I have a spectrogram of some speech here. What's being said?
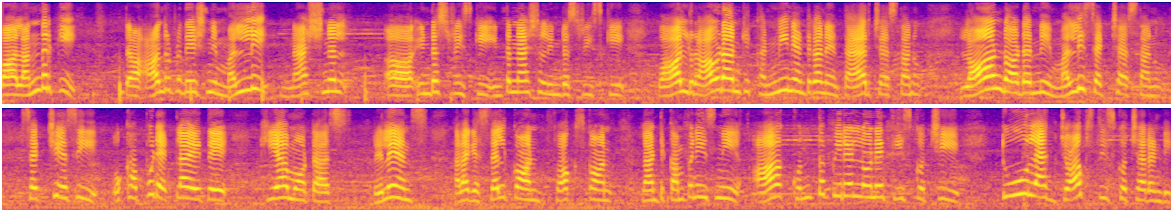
వాళ్ళందరికీ ఆంధ్రప్రదేశ్ని మళ్ళీ నేషనల్ ఇండస్ట్రీస్కి ఇంటర్నేషనల్ ఇండస్ట్రీస్కి వాళ్ళు రావడానికి కన్వీనియంట్గా నేను తయారు చేస్తాను. లా అండ్ ఆర్డర్ని మళ్ళీ సెట్ చేస్తాను. సెట్ చేసి ఒకప్పుడు ఎట్లా అయితే కియా మోటార్స్ రిలయన్స్ అలాగే సెల్కాన్ ఫాక్స్కాన్ లాంటి కంపెనీస్ని ఆ కొంత పీరియడ్లోనే తీసుకొచ్చి టూ ల్యాక్ జాబ్స్ తీసుకొచ్చారండి.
